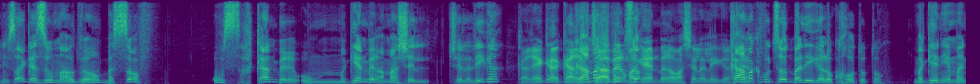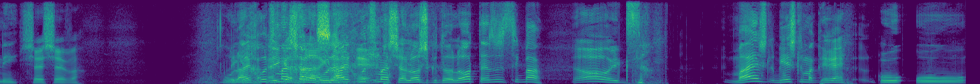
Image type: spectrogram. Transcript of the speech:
אני עושה רגע זום אאוט ואומר, בסוף, הוא שחקן, בר... הוא מגן ברמה של, של הליגה? כרגע, כרגע כמה ג'אבר קבוצות- מגן ברמה של הליגה. כמה קבוצות בליגה לוקחות אותו? מגן ימני. 6-7. אולי חוץ חלשה. אולי חוץ מהשלוש גדולות, איזה סיבה? או, הגזמת. מה יש, מי יש לי... תראה, הוא... הוא...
